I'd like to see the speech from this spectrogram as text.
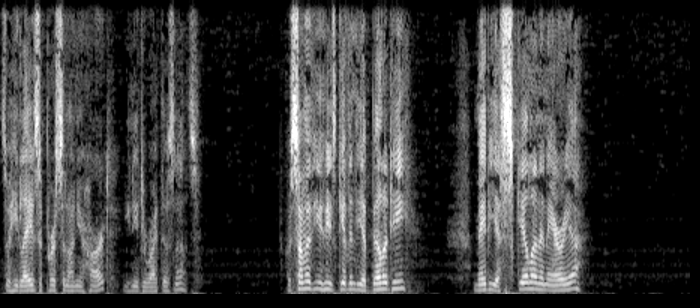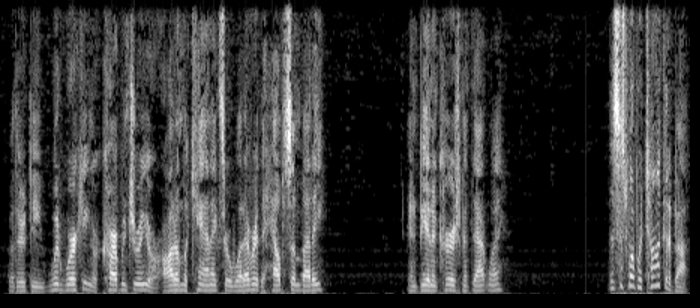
So he lays a person on your heart. You need to write those notes. For some of you, he's given the ability, maybe a skill in an area, whether it be woodworking or carpentry or auto mechanics or whatever, to help somebody and be an encouragement that way. This is what we're talking about.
